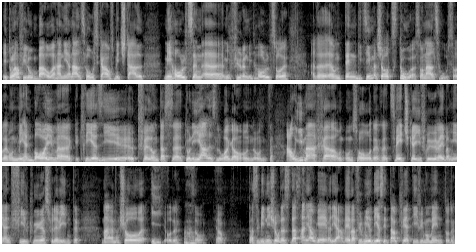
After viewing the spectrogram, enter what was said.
Ich tue auch viel umbauen. Ich habe ein altes Haus gekauft mit Stall. Wir holzen, äh, wir führen mit Holz, oder? Also, und dann gibt es immer schon zu tun, so ein altes Haus. Oder? Und wir haben Bäume, Krise, Äpfel und das äh, tue ich alles schauen und, und auch einmachen und, und so. Oder? Zwetschgen einfrieren, eben, wir haben viel Gemüse für den Winter, machen wir schon ein. Oder? So, ja. Das bin ich schon, das, das habe ich auch gerne, ja. Eben für mich, die sind auch kreative Momente, oder?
